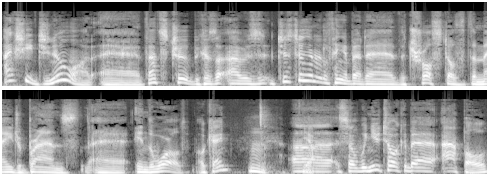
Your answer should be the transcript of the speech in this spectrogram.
Actually, do you know what? Uh, that's true because I was just doing a little thing about uh, the trust of the major brands uh, in the world. Okay, hmm. Uh, yeah. so when you talk about Apple,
